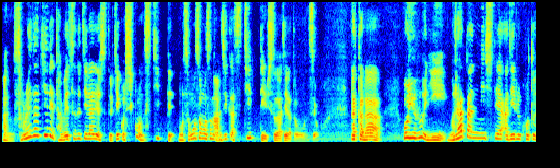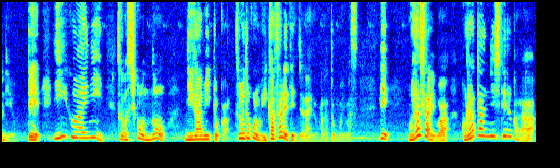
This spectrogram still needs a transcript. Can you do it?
あの、それだけで食べ続けられる人って結構シコン好きって、もうそもそもその味が好きっていう人だけだと思うんですよ。だから、こういう風にグラタンにしてあげることによって、いい具合にそのシコンの苦味とか、そういうところも活かされてんじゃないのかなと思います。で、お野菜はグラタンにしてるから、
